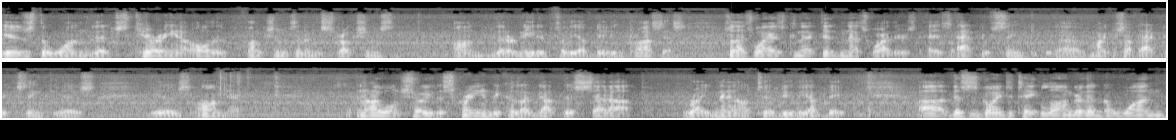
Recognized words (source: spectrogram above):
is the one that's carrying out all the functions and instructions on that are needed for the updating process. So that's why it's connected and that's why there's as active sync uh, Microsoft active sync is is on there and I won't show you the screen because I've got this set up right now to do the update. Uh, this is going to take longer than the one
